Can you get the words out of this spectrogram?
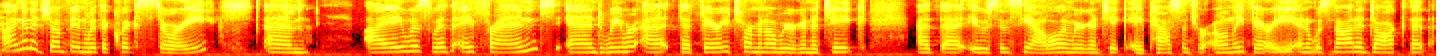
I'm going to jump in with a quick story. Um, I was with a friend and we were at the ferry terminal. We were going to take at the, it was in Seattle and we were going to take a passenger only ferry and it was not a dock that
